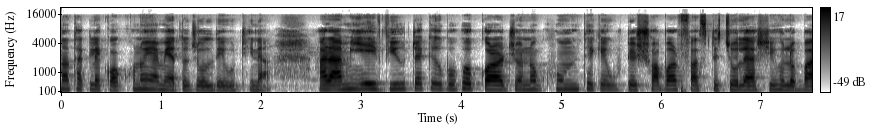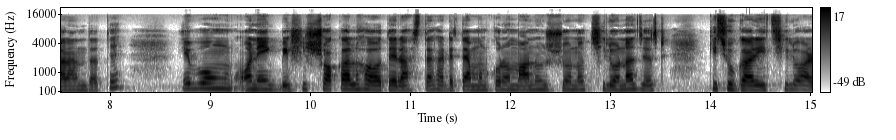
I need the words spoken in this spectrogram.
না থাকলে কখনোই আমি এত জলদি উঠি না। আর আমি এই ভিউটাকে উপভোগ করার জন্য ঘুম থেকে উঠে সবার ফার্স্টে চলে আসি হলো বারান্দাতে। এবং অনেক বেশি সকাল হওয়াতে রাস্তাঘাটে তেমন কোনো মানুষজনও ছিল না জাস্ট কিছু গাড়ি ছিল। আর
